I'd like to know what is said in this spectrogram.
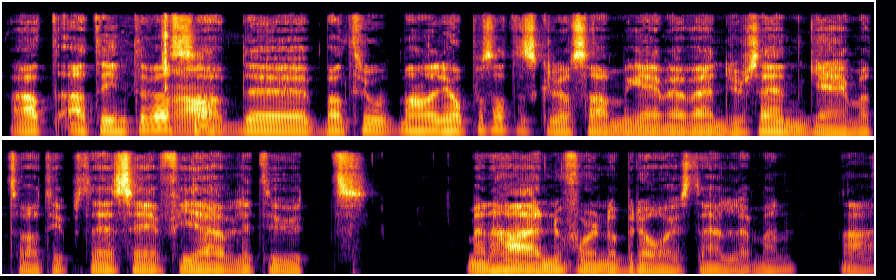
Att, att det inte var så, Ja. det, man, tror, man hade ju hoppats att det skulle vara samma grej med Avengers Endgame, att det var typ, det ser för jävligt ut. Men här, nu får det nog bra istället, men nej,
